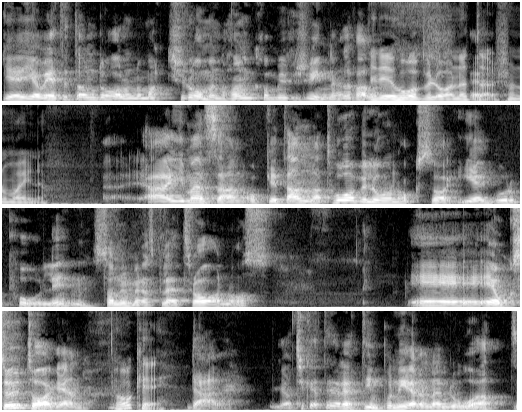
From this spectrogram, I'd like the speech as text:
eh, jag vet inte om Dalen har matcher då men han kommer ju försvinna i alla fall. Är det HV-lånet där som de har inne? Jajamensan, och ett annat HV-lån också, Egor Polin, som numera spelar i Tranås. Är också uttagen. Okej. Okay. Där. Jag tycker att det är rätt imponerande ändå att...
